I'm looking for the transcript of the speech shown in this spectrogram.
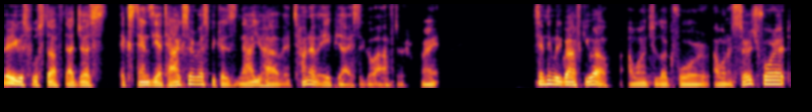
Very useful stuff. That just extends the attack surface because now you have a ton of APIs to go after, right? Same thing with GraphQL. I want to look for, I want to search for it.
